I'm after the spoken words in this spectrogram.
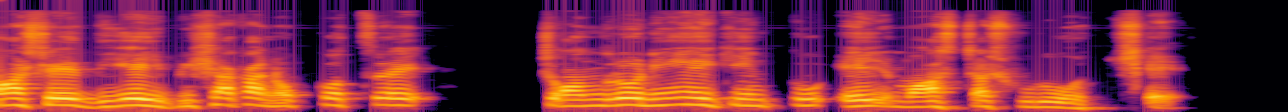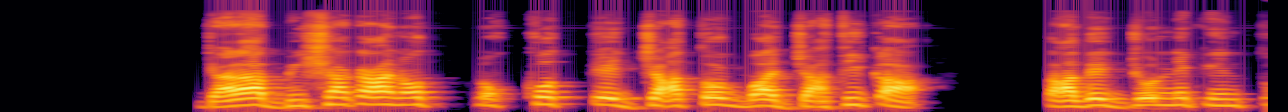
মাসে দিয়েই বিশাখা নক্ষত্রে চন্দ্র নিয়েই কিন্তু এই মাসটা শুরু হচ্ছে। যারা বিশাখা নক্ষত্রের জাতক বা জাতিকা তাদের জন্য কিন্তু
